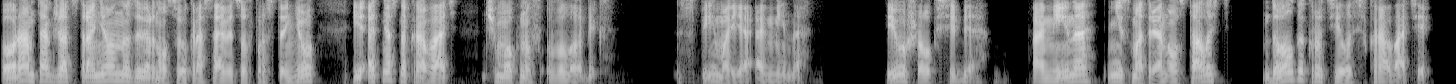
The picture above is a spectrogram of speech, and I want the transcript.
Урам также отстраненно завернул свою красавицу в простыню и отнес на кровать, чмокнув в лобик. «Спи, моя Амина». И ушел к себе. Амина, несмотря на усталость, долго крутилась в кровати.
